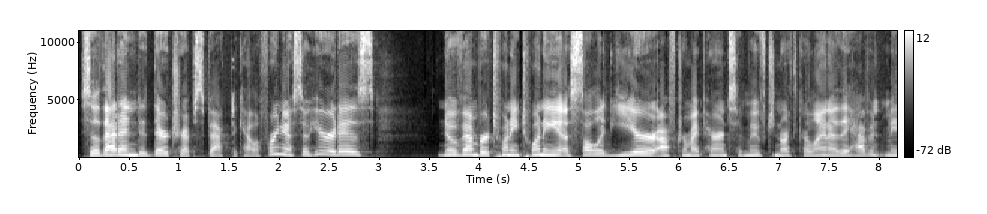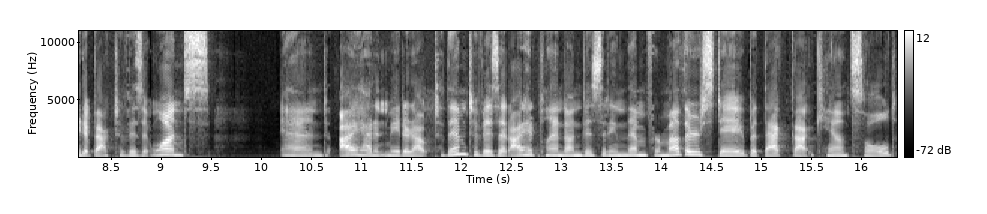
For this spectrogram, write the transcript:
So that ended their trips back to california. So here it is november 2020 a solid year after my parents have moved to north carolina they haven't made it back to visit once and I hadn't made it out to them to visit. I had planned on visiting them for Mother's Day, but that got canceled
